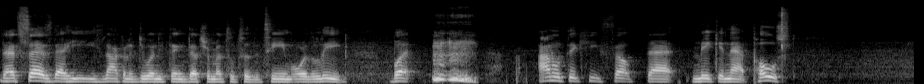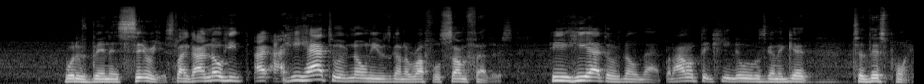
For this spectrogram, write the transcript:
that says that he's not going to do anything detrimental to the team or the league. But I don't think he felt that making that post would have been as serious. Like I know he I, I, he had to have known he was going to ruffle some feathers. He he had to have known that, but I don't think he knew it was going to get to this point,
